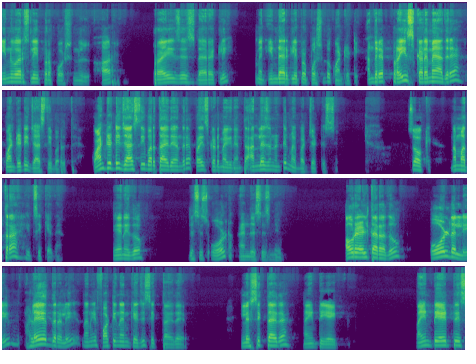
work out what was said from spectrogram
inversely proportional are price is directly mean indirectly proportion to quantity ಅಂದ್ರೆ ಪ್ರೈಸ್ ಕಡಿಮೆ ಆದ್ರೆ ಕ್ವಾಂಟಿಟಿ ಜಾಸ್ತಿ ಬರುತ್ತೆ. ಕ್ವಾಂಟಿಟಿ ಜಾಸ್ತಿ ಬರ್ತಾ ಇದೆ ಅಂದ್ರೆ ಪ್ರೈಸ್ ಕಡಿಮೆ ಆಗಿದೆ ಅಂತ unless until my budget is so okay ನಮ್ಮ ಹತ್ರ ಇದು ಸಿಕ್ಕಿದೆ. ಏನಿದು? This is old and this is new ಅವ್ರು ಹೇಳ್ತಾ ಇರೋದು ಓಲ್ಡ್ ಅಲ್ಲಿ ಹಳೆಯದ್ರಲ್ಲಿ ನನಗೆ ಫಾರ್ಟಿ ನೈನ್ ಕೆಜಿ ಸಿಗ್ತಾ ಇದೆ. ಇಲ್ಲಿ ಸಿಗ್ತಾ ಇದೆ? Ninety eight ninety eight is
